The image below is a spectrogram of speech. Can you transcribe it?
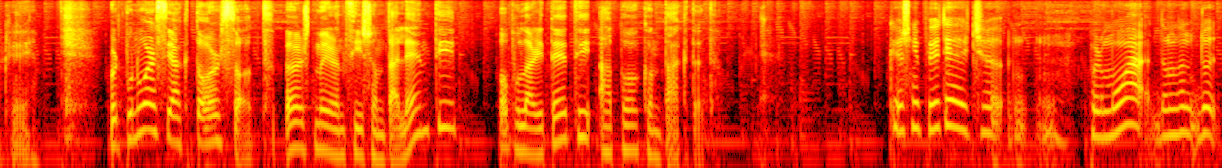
Okej. Okay. Për të punuar si aktor sot, është më i rëndësishëm talenti, populariteti apo kontaktet? Kjo është një pyetje që për mua, domethënë duhet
